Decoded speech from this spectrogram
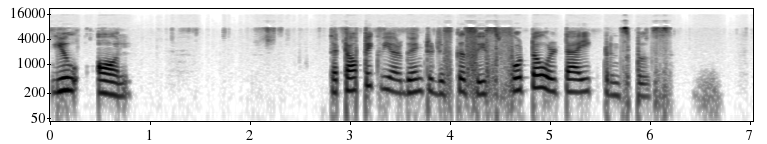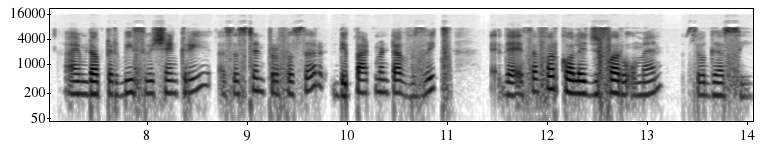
you all. The topic we are going to discuss is photovoltaic principles. I am Dr. B. Sivasankari, Assistant Professor, Department of Physics, the SFR College for Women, Sivakasi.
